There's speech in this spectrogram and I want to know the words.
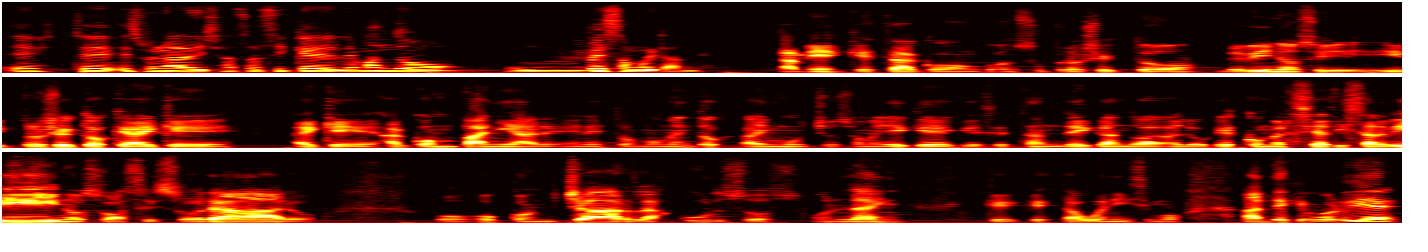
este, es una de ellas, así que le mando un beso muy grande. También que está con, su proyecto de vinos y, proyectos que hay que hay que acompañar en estos momentos. Hay muchos medida que, que se están dedicando a, lo que es comercializar vinos o asesorar o, o, con charlas, cursos online, que, está buenísimo. Antes que me olvide,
